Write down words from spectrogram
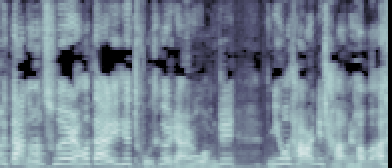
这大农村，然后带了一些土特产，然后我们这。猕猴桃，你尝尝吧。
